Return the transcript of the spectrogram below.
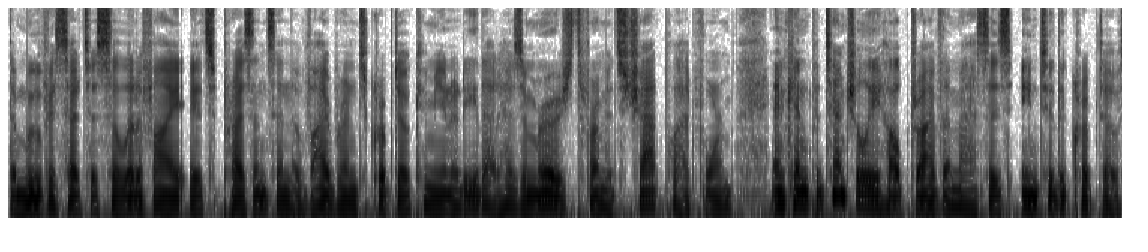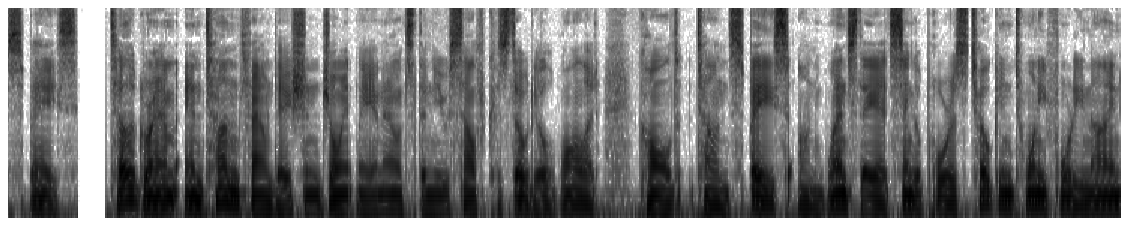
The move is set to solidify its presence in the vibrant crypto community that has emerged from its chat platform and can potentially help drive the masses into the crypto space. Telegram and Ton Foundation jointly announced the new self custodial wallet called Ton Space on Wednesday at Singapore's Token 2049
